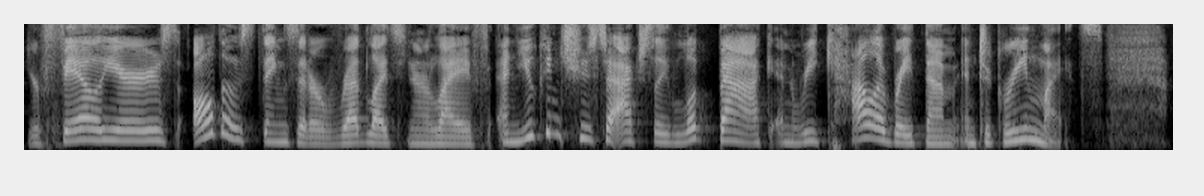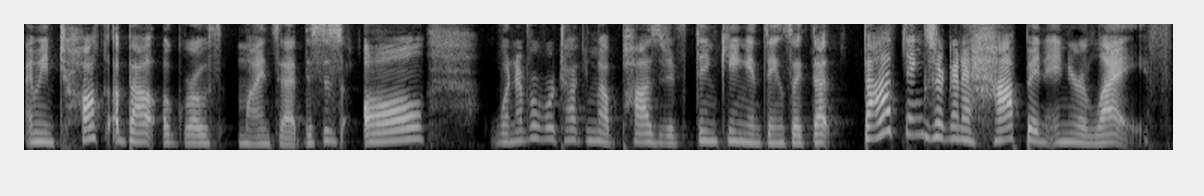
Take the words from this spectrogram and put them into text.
your failures, all those things that are red lights in your life, and you can choose to actually look back and recalibrate them into green lights. I mean, talk about a growth mindset. This is all whenever we're talking about positive thinking and things like that, bad things are going to happen in your life,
